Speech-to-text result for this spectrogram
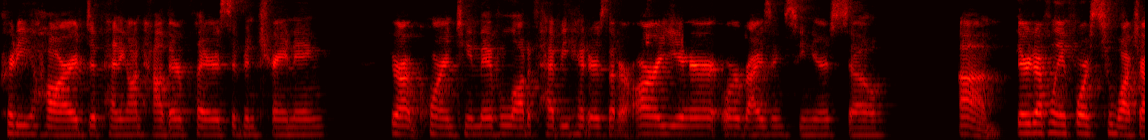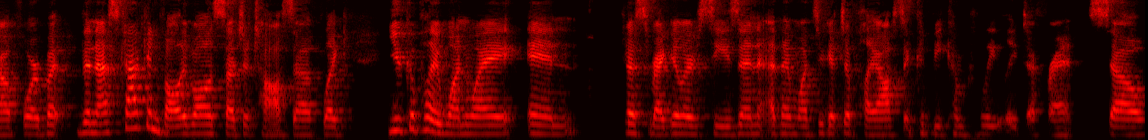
pretty hard depending on how their players have been training throughout quarantine. They have a lot of heavy hitters that are our year or rising seniors. So um, they're definitely a force to watch out for. But the NESCAC in volleyball is such a toss up. Like you could play one way in just regular season, and then once you get to playoffs, it could be completely different. So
